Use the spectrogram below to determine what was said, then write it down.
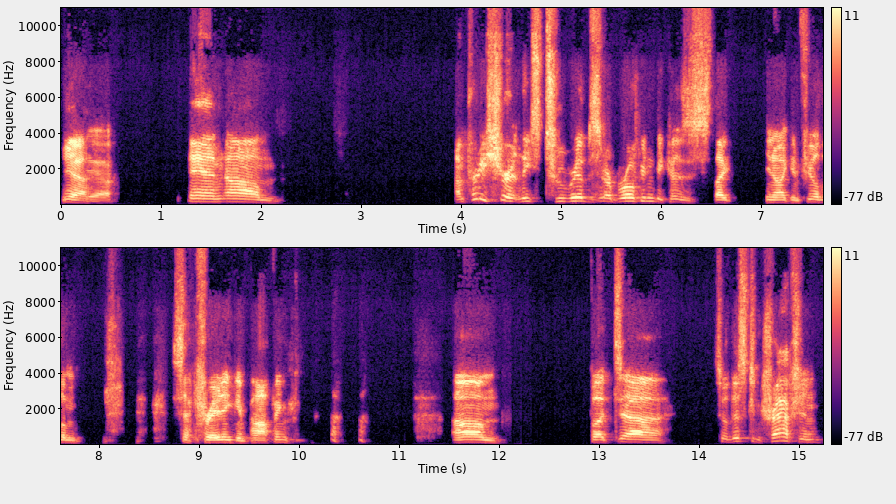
Yeah. Yeah. And um I'm pretty sure at least two ribs are broken because like, you know, I can feel them separating and popping. um but uh, so this contraption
